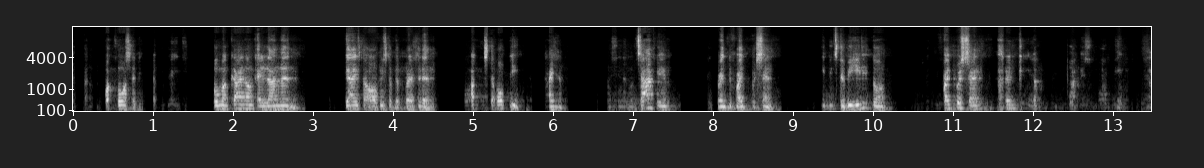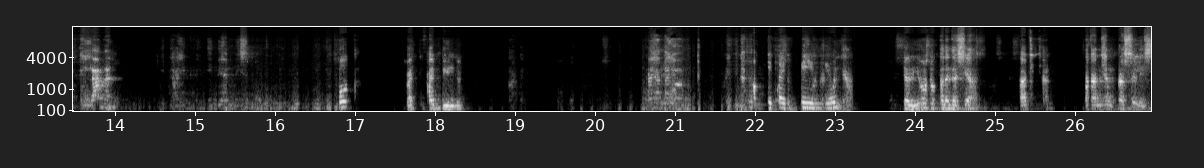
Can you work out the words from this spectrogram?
nagtanong po ako sa DPWH kung magkano ang kailangan guys sa Office of the President. Kung ang sa OP, kaya. Ang sinagot sa akin, 25%. Ibig sabihin ito, 5% 100 billion ang SOP na kailangan kahit hindi yan mismo. Total, 25 billion. Kaya ngayon, may hinahapon po sa 25 billion. Seryoso talaga siya. Sabi niya, sa kanyang press release,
